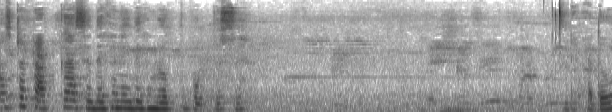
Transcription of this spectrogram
মাছটা টাটকা আছে দেখেন এই দেখেন রক্ত পড়তেছে। দেখা দাও।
